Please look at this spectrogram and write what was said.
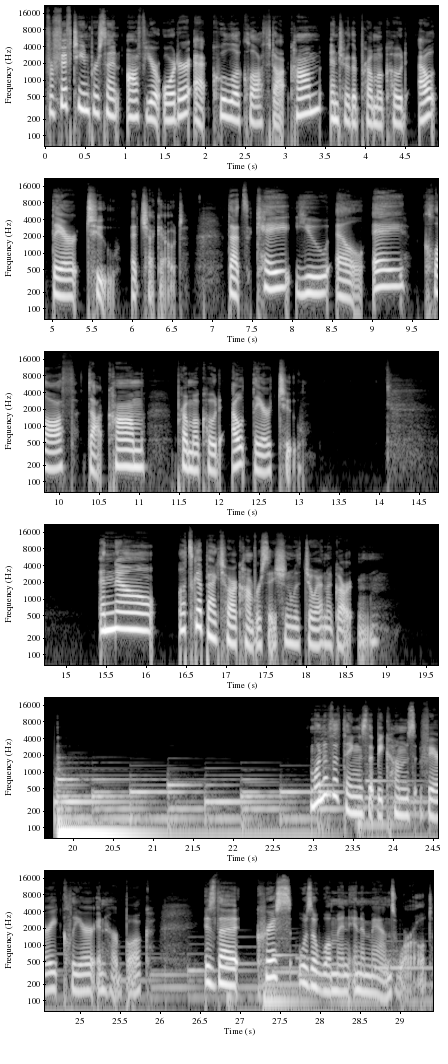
For 15% off your order at kulacloth.com, enter the promo code out there 2 at checkout. That's K U L A cloth.com, promo code out there 2. And now let's get back to our conversation with Joanna Garton. One of the things that becomes very clear in her book is that Chris was a woman in a man's world.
